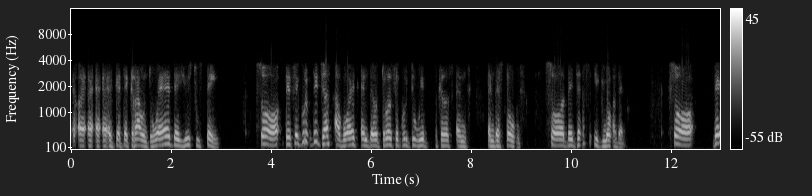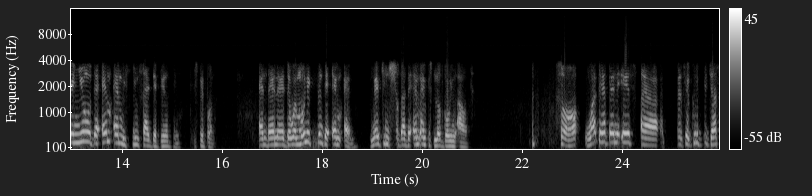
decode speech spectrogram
the ground where they used to stay. So the security just avoid and they throw security vehicles and and the stones. So they just ignore them. So they knew the MM is inside the building, these people. And then uh, they were monitoring the MM, making sure that the MM is not going out. So what happened is uh, the security just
